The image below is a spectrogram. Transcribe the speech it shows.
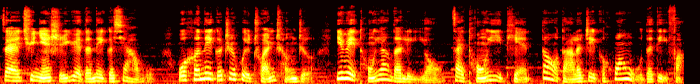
在去年十月的那个下午，我和那个智慧传承者因为同样的理由，在同一天到达了这个荒芜的地方。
